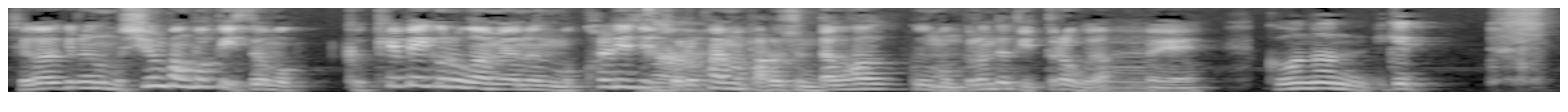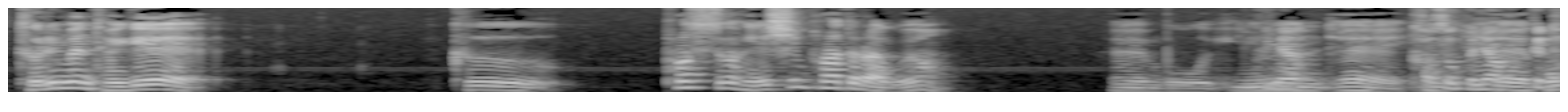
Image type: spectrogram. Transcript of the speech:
제가 알기로는 뭐 쉬운 방법도 있어요. 뭐 그 퀘벡으로 가면은 뭐 컬리지 아. 졸업하면 바로 준다고 하고 뭐 음. 그런 데도 있더라고요. 음. 예. 그거는 이게 들으면 되게 그 프로세스가 굉장히 심플하더라고요. 예, 뭐 1년 예, 가서 그냥 예, 학교 공부-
